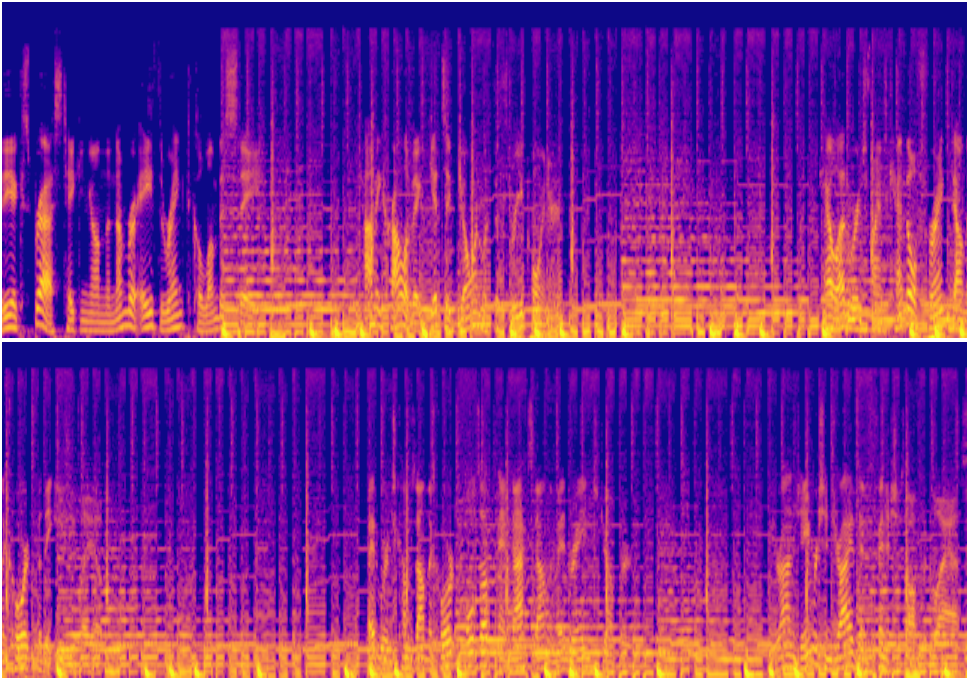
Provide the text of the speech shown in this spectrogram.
The Express taking on the number 8th ranked Columbus State. Tommy Kralovic gets it going with the three pointer. Cal Edwards finds Kendall Frank down the court for the easy layup. Edwards comes down the court, pulls up, and knocks down the mid range jumper. Jerron Jamerson drives and finishes off the glass.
